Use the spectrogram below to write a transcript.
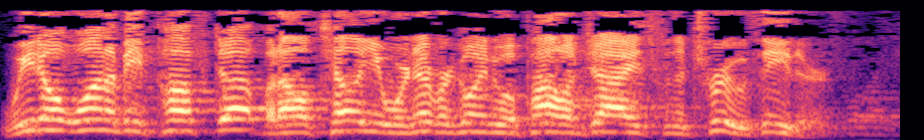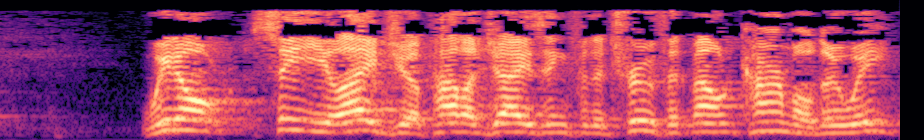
We don't want to be puffed up, but I'll tell you we're never going to apologize for the truth either. We don't see Elijah apologizing for the truth at Mount Carmel, do we?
